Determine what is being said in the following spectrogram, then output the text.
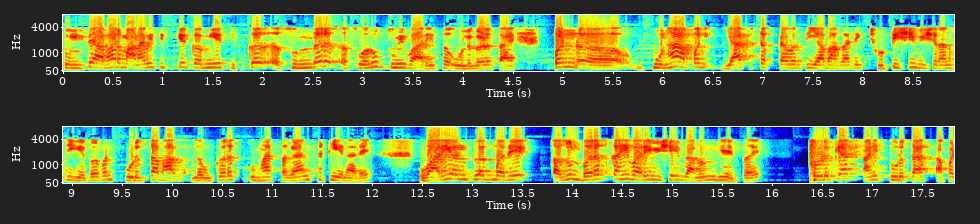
तुमचे आभार मानावे तितके कमी आहेत. इतकं सुंदर स्वरूप तुम्ही वारीचं उलगडताय. पण पुन्हा आपण याच टप्प्यावरती या भागात एक छोटीशी विश्रांती घेतोय. पण पुढचा भाग लवकरच तुम्हा सगळ्यांसाठी येणार आहे. वारी अनप्लगमध्ये अजून बरंच काही वारीविषयी जाणून घ्यायचंय. थोडक्यात आणि तुर्तास आपण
